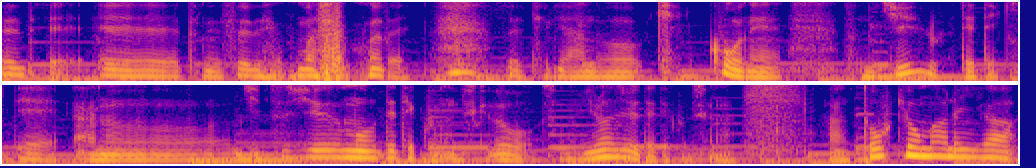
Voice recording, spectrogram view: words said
で、えー、っとね、それで、まだまだ、あの、結構ね、その銃が出てきて、あの実銃も出てくるんですけど、そのいろんな銃出てくるんですよね。あの東京丸井が、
